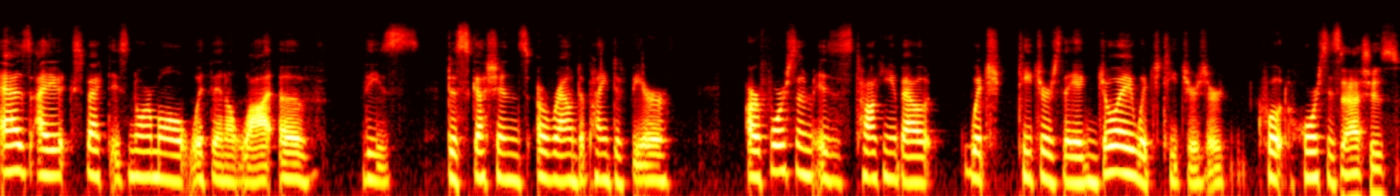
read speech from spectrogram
As I expect is normal within a lot of these discussions around a pint of beer, our foursome is talking about which teachers they enjoy, which teachers are, quote, horses Ashes.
